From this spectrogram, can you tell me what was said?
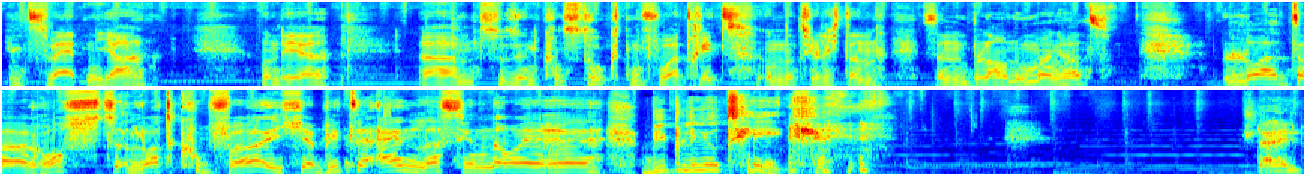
im zweiten Jahr, und er ähm, zu den Konstrukten vortritt und natürlich dann seinen blauen Umhang hat. Lord äh, Rost, Lord Kupfer, ich erbitte Einlass in eure Bibliothek. Stein,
